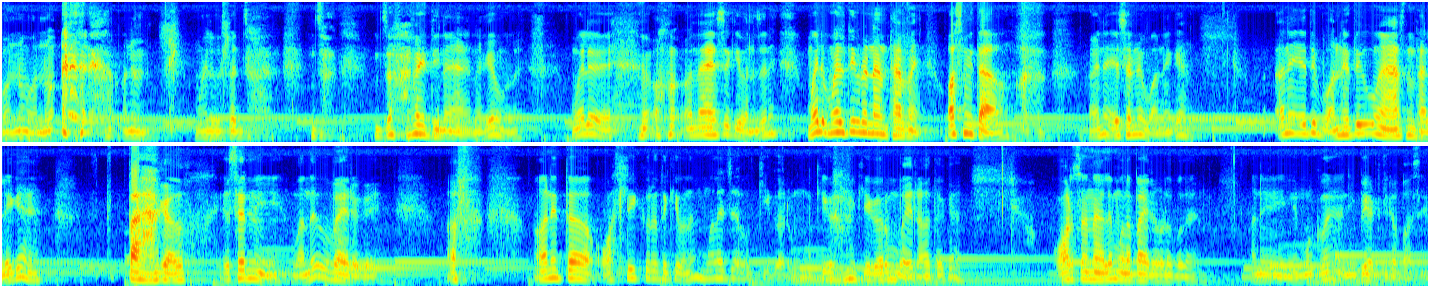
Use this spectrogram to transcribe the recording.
भन्नु भन्नु। अनि मैले उसलाई जवाबै दिन आएन क्या मलाई? मैले अनायास के भन्नु छ नि? मैले मैले तिम्रो नाम थाहा पाएँ। अस्मिता हो। होइन यसरी नै भने क्या। अनि यति भन्ने थियो ऊ हाँस्नु थाल्यो क्या। पागल। यसरी नि भन्दै ऊ बाहिर गएँ अनि त असली कुरो त के भन्दा मलाई चाहिँ अब के गरौँ के गरौँ के गरौँ भइरहेको थियो क्या। अर्चनाले मलाई बाहिरबाट बोलायो। अनि म गएँ अनि बेडतिर बसेँ।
